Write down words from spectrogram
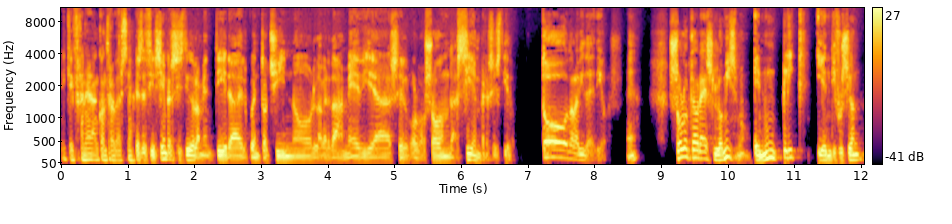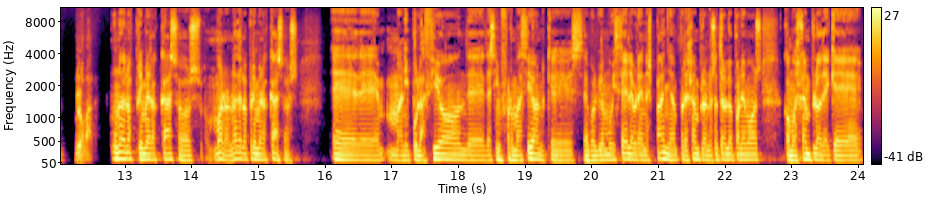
y que generan controversia. Es decir, siempre ha existido la mentira, el cuento chino, la verdad a medias, el globo sonda, siempre ha existido. Toda la vida de Dios. ¿eh? Solo que ahora es lo mismo, en un clic y en difusión global. Uno de los primeros casos, bueno, no de los primeros casos, eh, de manipulación, de desinformación, que se volvió muy célebre en España. Por ejemplo, nosotros lo ponemos como ejemplo de que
